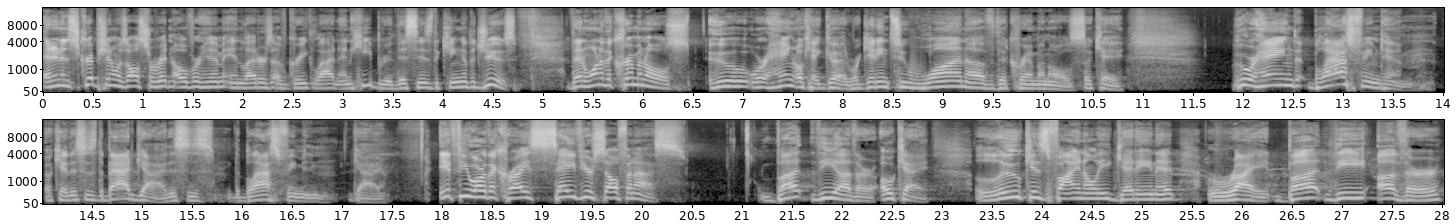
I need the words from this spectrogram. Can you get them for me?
And an inscription was also written over him in letters of Greek, Latin, and Hebrew This is the king of the Jews. Then one of the criminals who were hanged, okay, good. We're getting to one of the criminals. Okay. Who were hanged blasphemed him. Okay, this is the bad guy. This is the blaspheming guy. If you are the Christ, save yourself and us. But the other, okay, Luke is finally getting it right. But the other,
